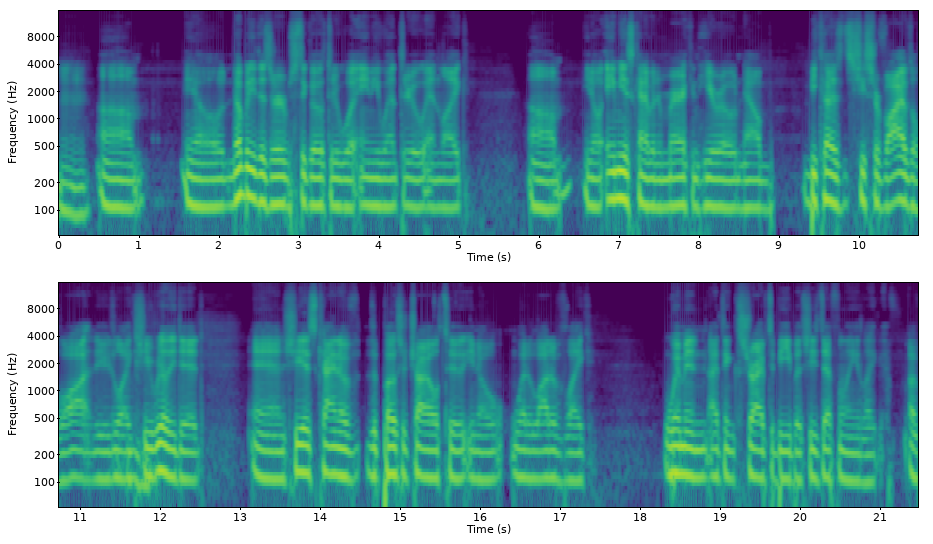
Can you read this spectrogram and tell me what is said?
Mhm. Um, you know, nobody deserves to go through what Amy went through, and like, um, you know, Amy is kind of an American hero now because she survived a lot, dude. Like she really did, and she is kind of the poster child to you know what a lot of like women I think strive to be, but she's definitely like a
